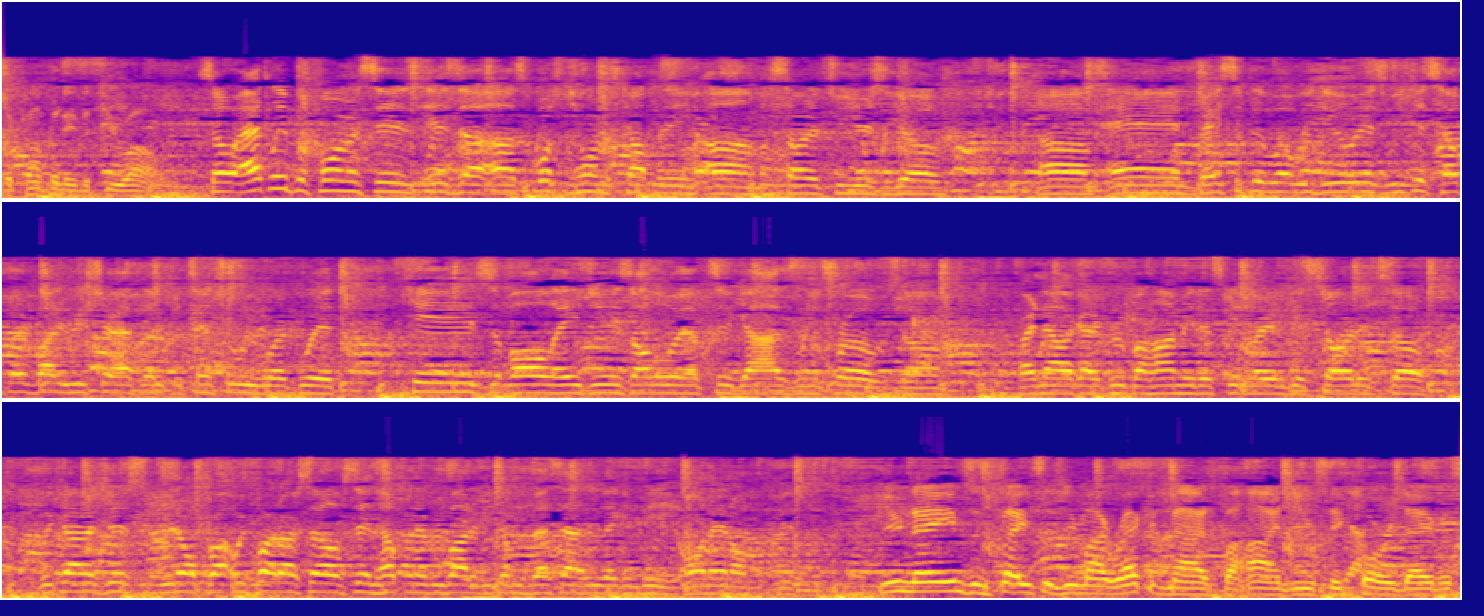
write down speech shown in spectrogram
the company that you own. So Athlete Performances is a, a sports performance company. Um, I started two years ago, um, and basically what we do is we just help everybody reach their athletic potential. We work with kids of all ages, all the way up to guys in the pros. Um, right now, I got a group behind me that's getting ready to get started. So we kind of just we don't we pride ourselves in helping everybody become the best athlete they can be on and off the field. Few names and faces you might recognize behind you. You see yeah. Corey Davis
